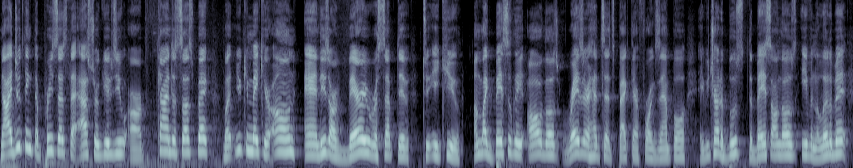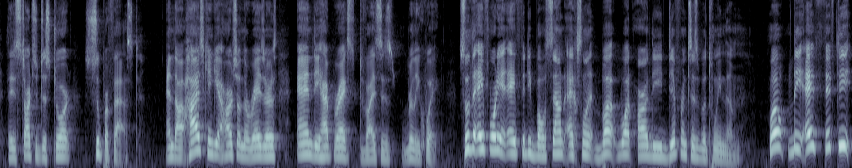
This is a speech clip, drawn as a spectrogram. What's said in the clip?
Now, I do think the presets that Astro gives you are kind of suspect, but you can make your own, and these are very receptive to EQ. Unlike basically all those Razer headsets back there, for example, if you try to boost the bass on those even a little bit, they start to distort super fast. And the highs can get harsh on the Razers and the HyperX devices really quick. So the A40 and A50 both sound excellent, but what are the differences between them? Well, the A50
